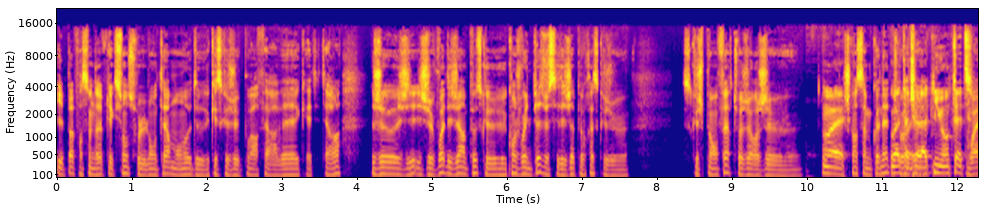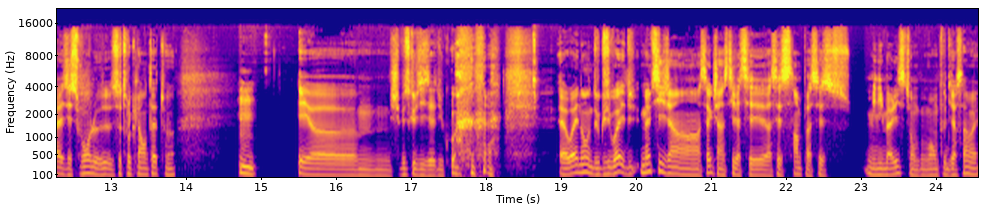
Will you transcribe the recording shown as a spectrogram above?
il y a pas forcément de réflexion sur le long terme en mode euh, qu'est-ce que je vais pouvoir faire avec, etc. Je, je vois déjà un peu ce que, quand je vois une pièce, je sais déjà à peu près ce que je, ce que je peux en faire. Tu vois, genre je, Ouais. je commence à me connaître. Ouais, t'as déjà la tenue en tête. Ouais, j'ai souvent le, ce truc-là en tête, tu vois. Hmm. Et euh, je sais plus ce que je disais du coup. Euh, ouais, non, donc, ouais, du- même si j'ai un, c'est vrai que j'ai un style assez, assez simple, assez minimaliste, on, on peut dire ça, ouais.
